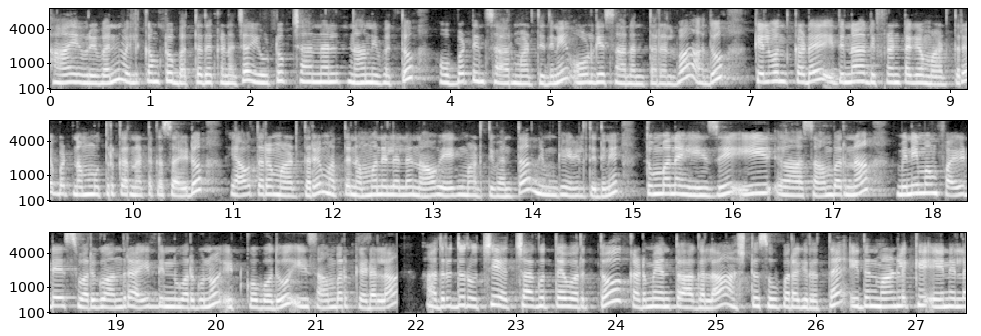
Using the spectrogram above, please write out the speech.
ಹಾಯ್ ಎವ್ರಿ ಒನ್ ವೆಲ್ಕಮ್ ಟು ಭತ್ತದ ಕಣಜ ಯೂಟ್ಯೂಬ್ ಚಾನಲ್ ನಾನು ಇವತ್ತು ಒಬ್ಬಟ್ಟಿನ ಸಾರು ಮಾಡ್ತಿದ್ದೀನಿ. ಹೋಳ್ಗೆ ಸಾರು ಅಂತಾರಲ್ವ? ಅದು ಕೆಲವೊಂದು ಕಡೆ ಇದನ್ನು ಡಿಫ್ರೆಂಟಾಗೆ ಮಾಡ್ತಾರೆ. ಬಟ್ ನಮ್ಮ ಉತ್ತರ ಕರ್ನಾಟಕ ಸೈಡು ಯಾವ ಥರ ಮಾಡ್ತಾರೆ ಮತ್ತು ನಮ್ಮ ಮನೇಲೆಲ್ಲ ನಾವು ಹೇಗೆ ಮಾಡ್ತೀವಿ ಅಂತ ನಿಮಗೆ ಹೇಳ್ತಿದ್ದೀನಿ. ತುಂಬಾ ಈಸಿ ಈ ಸಾಂಬಾರನ್ನ ಮಿನಿಮಮ್ ಫೈವ್ ಡೇಸ್ವರೆಗೂ ಅಂದರೆ ಐದು ದಿನವರೆಗೂ ಇಟ್ಕೋಬೋದು. ಈ ಸಾಂಬಾರು ಕೆಡಲ್ಲ. ಅದರದ್ದು ರುಚಿ ಹೆಚ್ಚಾಗುತ್ತೆ ಹೊರತು ಕಡಿಮೆ ಅಂತೂ ಆಗಲ್ಲ, ಅಷ್ಟು ಸೂಪರಾಗಿರುತ್ತೆ ಇದನ್ನು ಮಾಡಲಿಕ್ಕೆ ಏನೆಲ್ಲ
